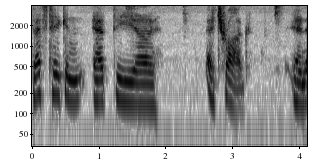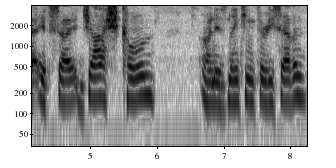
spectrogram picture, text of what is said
that's taken at the uh, at Trog, and it's uh, Josh Cohn on his 1937,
